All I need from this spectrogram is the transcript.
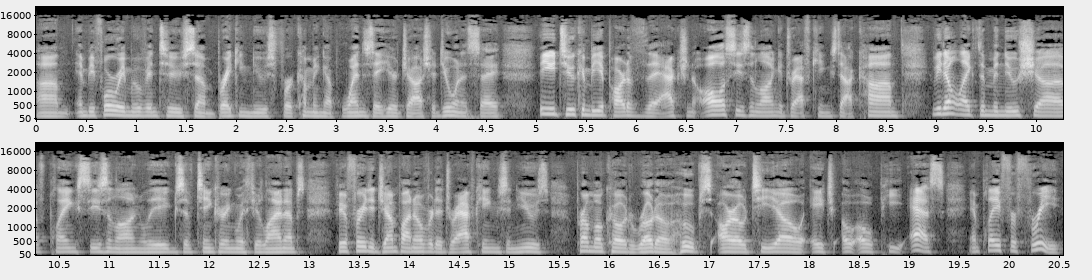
Um, and before we move into some breaking news for coming up Wednesday here, Josh, I do want to say that you too can be a part of the action all season long at DraftKings.com. If you don't like the minutia of playing season long leagues, of tinkering with your lineups, feel free to jump on over to DraftKings and use promo code ROTOHOOPS, R O T O H O O P S, and play for free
